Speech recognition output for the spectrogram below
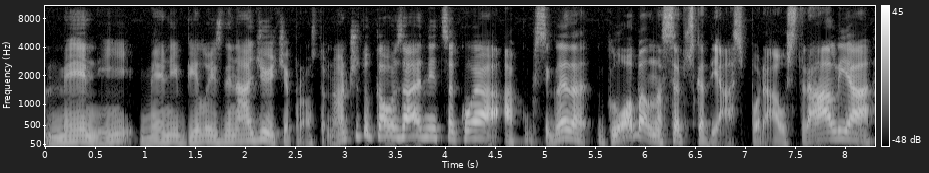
meni, meni bilo iznenađujuće prosto. Znači to kao zajednica koja, ako se gleda globalna srpska dijaspora, Australija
